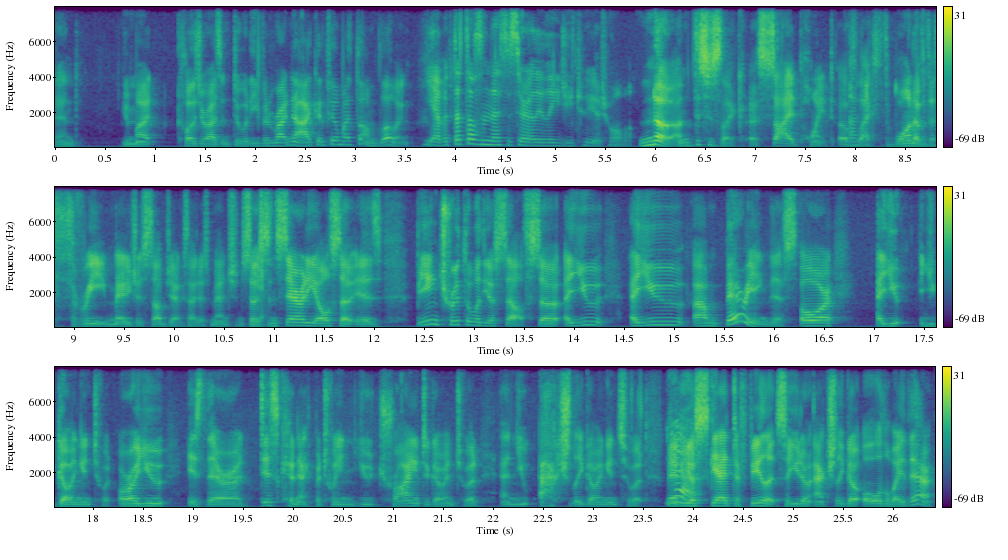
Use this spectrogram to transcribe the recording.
and you might close your eyes and do it even right now. I can feel my thumb glowing. Yeah, but that doesn't necessarily lead you to your trauma. No, um, this is like a side point of Okay. like th- one of the three major subjects I just mentioned. So Yeah. sincerity also is being truthful with yourself. So are you are you um, burying this or are you are you going into it or are you is there a disconnect between you trying to go into it and you actually going into it? Maybe Yeah. you're scared to feel it, so you don't actually go all the way there.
